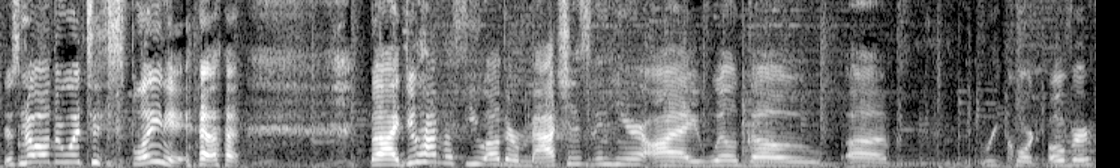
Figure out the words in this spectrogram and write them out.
There's no other way to explain it. but I do have a few other matches in here. I will go uh, record over.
